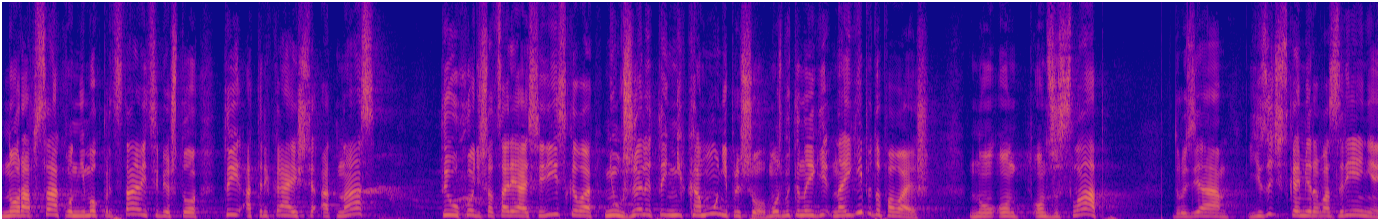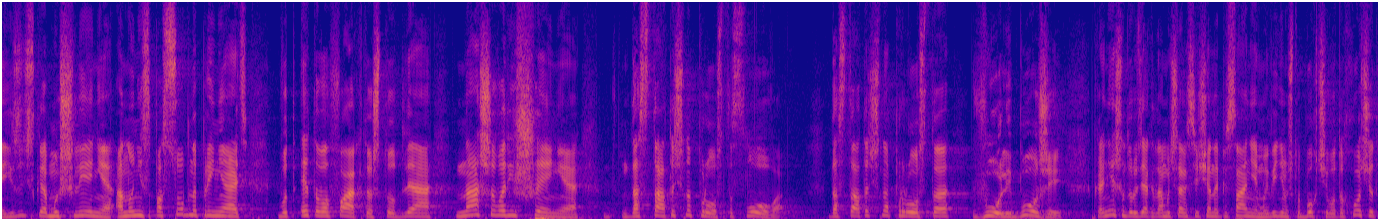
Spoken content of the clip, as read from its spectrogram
но Рапсак, он не мог представить себе, что ты отрекаешься от нас, ты уходишь от царя ассирийского, неужели ты никому не пришел? Может быть, ты на, Еги... на Египет уповаешь? Но он, он же слаб. Друзья, языческое мировоззрение, языческое мышление, оно не способно принять вот этого факта, что для нашего решения достаточно просто слово, достаточно просто воли Божьей. Конечно, друзья, когда мы читаем Священное Писание, мы видим, что Бог чего-то хочет,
